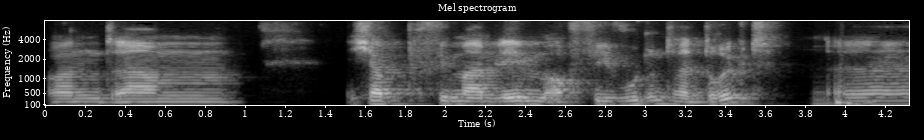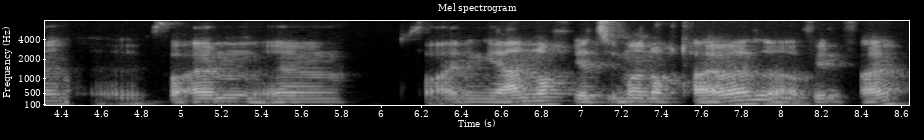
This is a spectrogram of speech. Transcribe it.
Und ähm, ich habe in meinem Leben auch viel Wut unterdrückt, äh, vor allem äh, vor einigen Jahren noch, jetzt immer noch teilweise, auf jeden Fall.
